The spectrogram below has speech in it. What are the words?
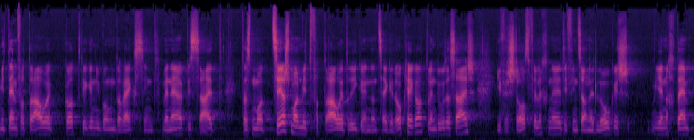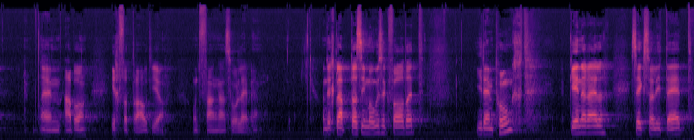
mit dem Vertrauen Gott gegenüber unterwegs sind. Wenn er etwas sagt, dass wir zuerst mal mit Vertrauen reingehen und sagen, okay Gott, wenn du das sagst, ich verstehe es vielleicht nicht, ich finde es auch nicht logisch, je nachdem, ähm, aber ich vertraue dir und fange an so leben. Und ich glaube, da sind wir herausgefordert, in dem Punkt, generell Sexualität,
